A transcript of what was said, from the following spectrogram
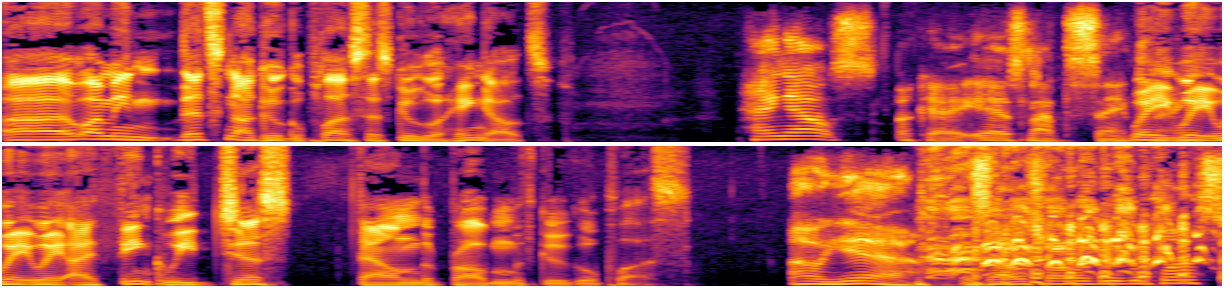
Uh, I mean, that's not Google Plus. That's Google Hangouts. Hangouts. Okay, yeah, it's not the same. Wait, thing. wait, wait, wait. I think we just found the problem with Google Plus. Oh yeah, is that what's wrong with Google Plus?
